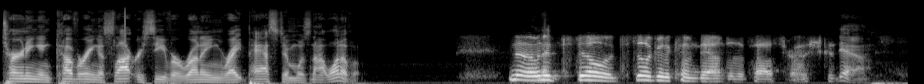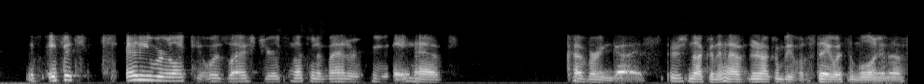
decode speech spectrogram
turning and covering a slot receiver running right past him was not one of them. no, and it's still it's still going to come down to the pass rush because Yeah, if, if it's anywhere like it was last year, it's not going to matter who they have covering guys. They're just not going to have. They're not going to be able to stay with them long enough.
